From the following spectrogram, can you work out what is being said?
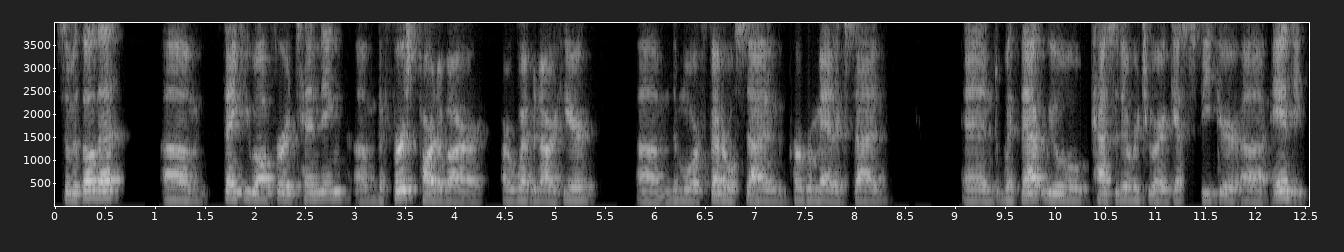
So with all that, um, thank you all for attending um, the first part of our, our webinar here, um, the more federal side and the programmatic side. And with that, we will pass it over to our guest speaker, uh, Andy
